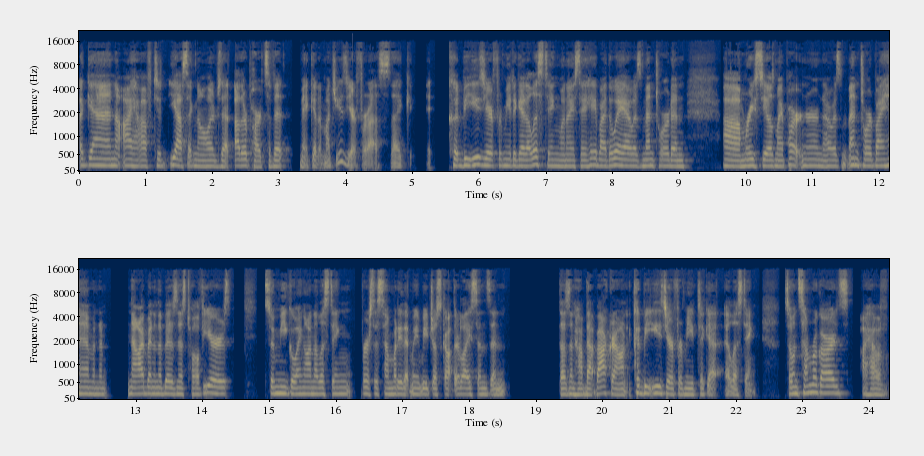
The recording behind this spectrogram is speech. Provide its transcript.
again, I have to, yes, acknowledge that other parts of it make it much easier for us. Like it could be easier for me to get a listing when I say, hey, by the way, I was mentored and uh, Mauricio is my partner and I was mentored by him. And now I've been in the business 12 years. So me going on a listing versus somebody that maybe just got their license and doesn't have that background, it could be easier for me to get a listing. So in some regards, I have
